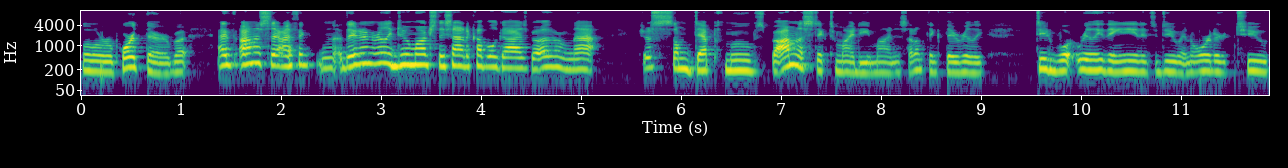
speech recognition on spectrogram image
little report there, but I, honestly, I think they didn't really do much. They signed a couple of guys, but other than that, just some depth moves. But I'm gonna stick to my D minus. I don't think they really did what really they needed to do in order to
